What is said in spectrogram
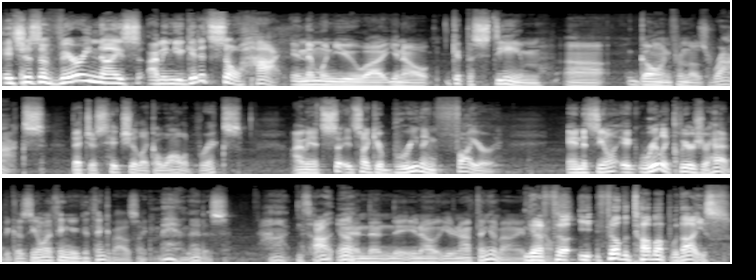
it's just a very nice. I mean, you get it so hot, and then when you uh, you know get the steam uh, going from those rocks that just hit you like a wall of bricks. I mean, it's so, it's like you're breathing fire, and it's the only. It really clears your head because the only thing you can think about is like, man, that is hot. It's hot, yeah. And then you know you're not thinking about anything You gotta else. fill you fill the tub up with ice,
